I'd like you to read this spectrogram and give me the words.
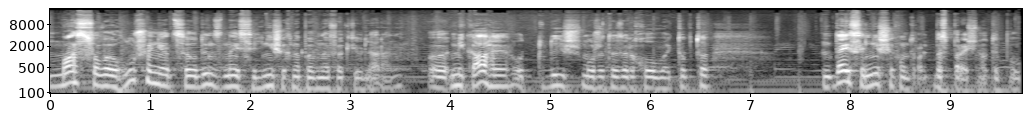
масове оглушення це один з найсильніших, напевно, ефектів для арени. Е, Мікаге, от туди ж можете зараховувати. Тобто найсильніший контроль, безперечно, типу,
